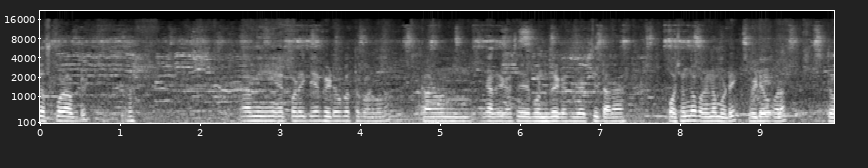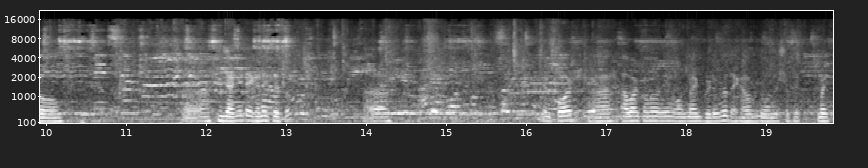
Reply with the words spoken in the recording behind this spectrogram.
just for update আমি এরপরে গিয়ে ভিডিও করতে পারব না। কারণ যাদের কাছে, বন্ধুদের কাছে যাচ্ছি, তারা পছন্দ করে না মোটেই ভিডিও করা। তো জার্নিটা এখানেই শেষ। এরপর আবার কোনো দিন অন্য এক ভিডিওতে দেখা হবে তোমাদের সাথে। বাই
